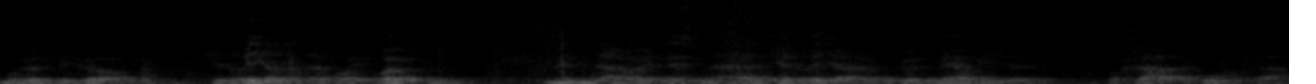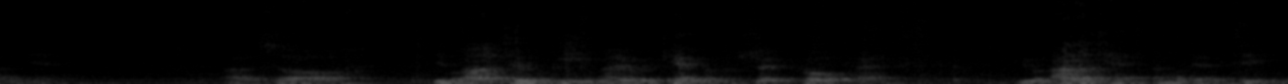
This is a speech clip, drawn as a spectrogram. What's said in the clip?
nu hørte vi før om kælderierne, der går i grøften. Men der er jo næsten alle kætterier er begyndt med at ville forklare det uforklarlige. Altså, liberal teologi var jo et kæmpe forsøg på at bliver anerkendt af moderniteten.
